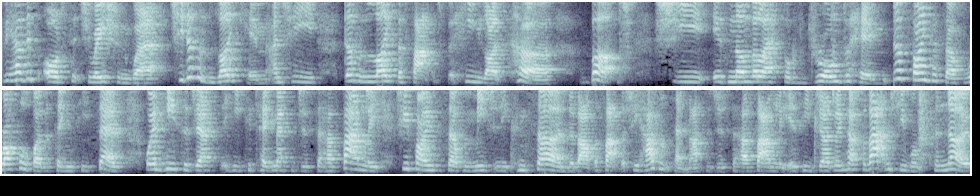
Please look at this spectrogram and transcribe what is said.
We have this odd situation where she doesn't like him and she doesn't like the fact that he likes her, but she is nonetheless sort of drawn to him. She does find herself ruffled by the things he says. When he suggests that he could take messages to her family, she finds herself immediately concerned about the fact that she hasn't sent messages to her family. Is he judging her for that? And she wants to know.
